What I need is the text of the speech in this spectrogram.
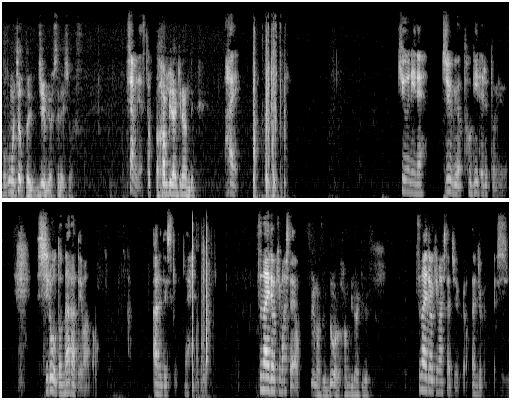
僕もちょっと10秒失礼します。くしゃみですか？ちょっと半開きなんで。はい。急にね、10秒途切れるという、素人ならではの、あれですけどね。繋いでおきましたよ。すいません、ドアが半開きです。繋いでおきました、10秒。大丈夫です。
